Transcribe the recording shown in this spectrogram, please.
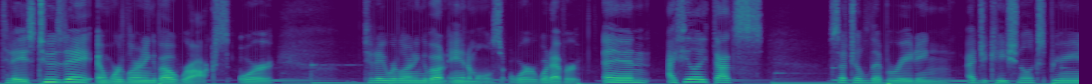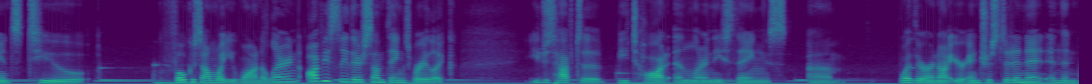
Today is Tuesday, and we're learning about rocks, or today we're learning about animals, or whatever. And I feel like that's such a liberating educational experience to focus on what you want to learn. Obviously, there's some things where like you just have to be taught and learn these things, um, whether or not you're interested in it, and then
